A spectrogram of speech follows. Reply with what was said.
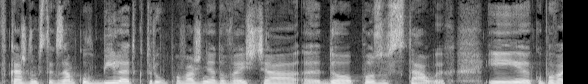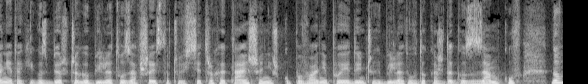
w każdym z tych zamków bilet, który upoważnia do wejścia e, do pozostałych. I kupowanie takiego zbiorczego biletu zawsze jest oczywiście trochę tańsze niż kupowanie pojedynczych biletów do każdego z zamków. No,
